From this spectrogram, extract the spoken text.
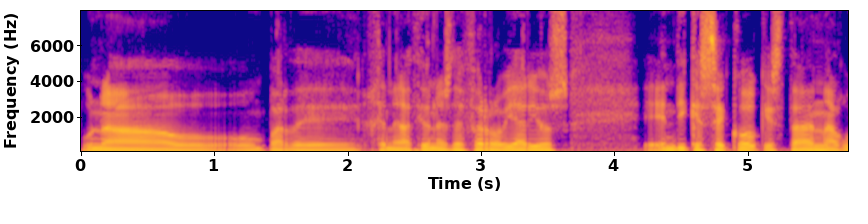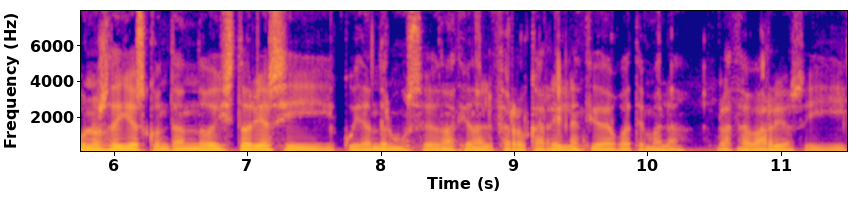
una o un par de generaciones de ferroviarios en dique seco que están algunos de ellos contando historias y cuidando el Museo Nacional del Ferrocarril en Ciudad de Guatemala, Plaza Barrios, y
